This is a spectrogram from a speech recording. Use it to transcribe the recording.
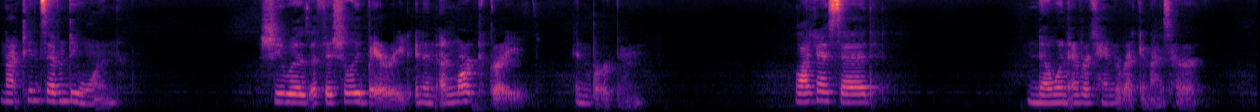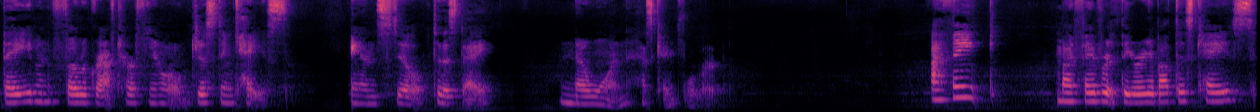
1971, she was officially buried in an unmarked grave in Bergen. Like I said, no one ever came to recognize her. They even photographed her funeral just in case. And still, to this day, no one has came forward. I think my favorite theory about this case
